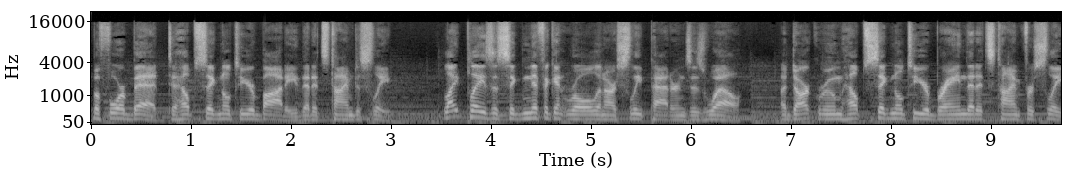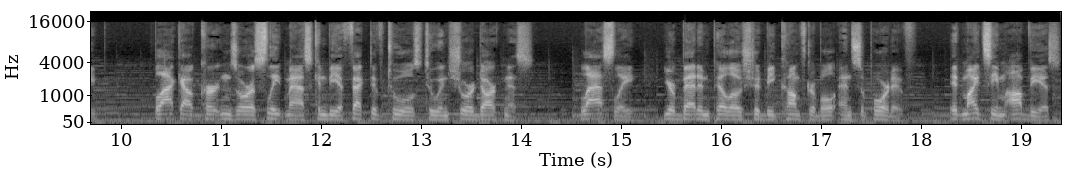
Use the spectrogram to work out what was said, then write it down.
before bed to help signal to your body that it's time to sleep. Light plays a significant role in our sleep patterns as well. A dark room helps signal to your brain that it's time for sleep. Blackout curtains or a sleep mask can be effective tools to ensure darkness. Lastly, your bed and pillows should be comfortable and supportive. It might seem obvious,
